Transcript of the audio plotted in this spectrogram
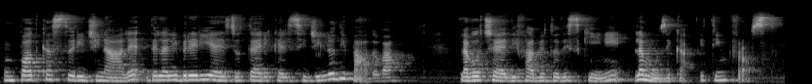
un podcast originale della libreria esoterica Il Sigillo di Padova. La voce è di Fabio Todeschini, la musica è Tim Frost.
